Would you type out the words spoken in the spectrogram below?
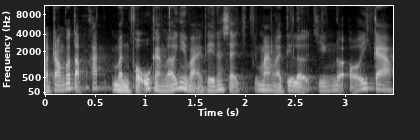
và trong cái tập khách mình phủ càng lớn như vậy thì nó sẽ mang lại tỷ lệ chuyển đổi cao.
